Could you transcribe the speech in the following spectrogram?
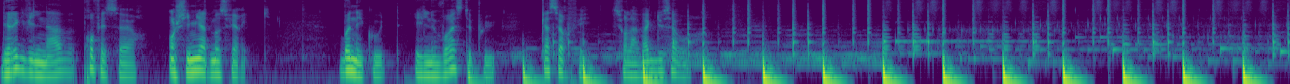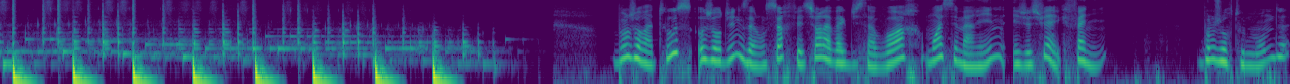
d'Éric Villeneuve, professeur en chimie atmosphérique. Bonne écoute et il ne vous reste plus qu'à surfer sur la vague du savoir. Bonjour à tous, aujourd'hui nous allons surfer sur la vague du savoir. Moi c'est Marine et je suis avec Fanny. Bonjour tout le monde,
